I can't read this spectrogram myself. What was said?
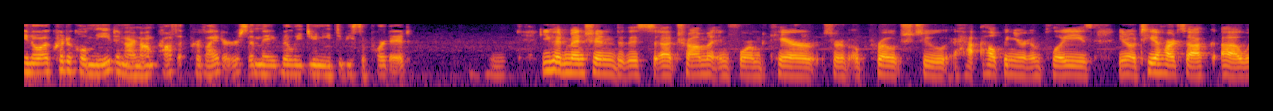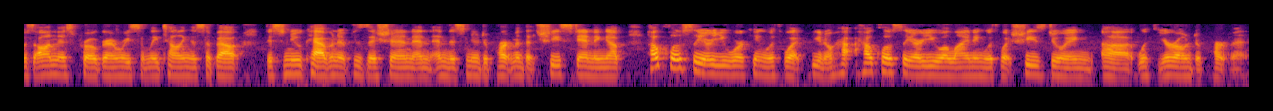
you know a critical need in our nonprofit providers and they really do need to be supported. Mm-hmm. you had mentioned this uh, trauma informed care sort of approach to ha- helping your employees. You know tia hartsock uh, was on this program recently telling us about this new cabinet position and, and this new department that she's standing up. How closely are you working with what you know how, how closely are you aligning with what she's doing uh, with your own department?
